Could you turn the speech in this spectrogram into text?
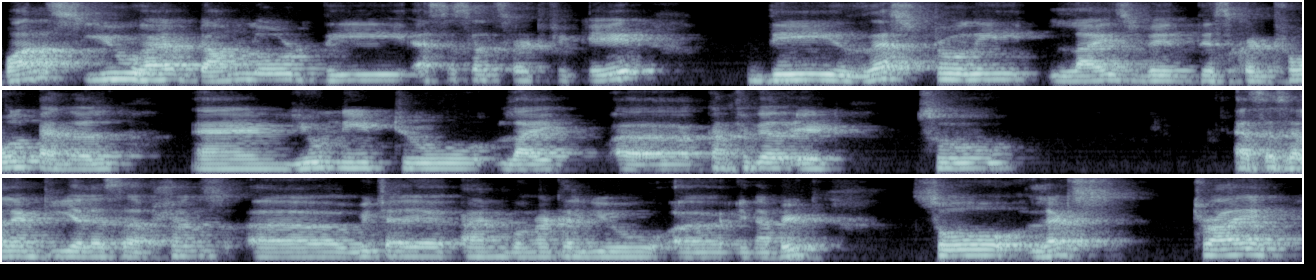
once you have download the SSL certificate, the rest story lies with this control panel, and you need to like uh, configure it through SSL and TLS options, uh, which I am going to tell you uh, in a bit. So let's try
